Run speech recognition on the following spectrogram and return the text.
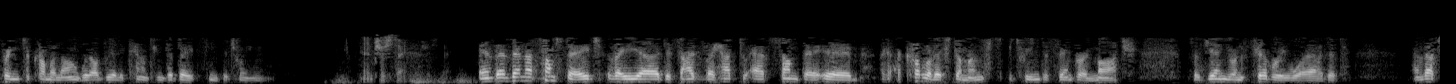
spring to come along without really counting the dates in between. Interesting. And then, then at some stage, they uh, decided they had to add some day, uh, a couple of extra months between December and March. So January and February were added. And that's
